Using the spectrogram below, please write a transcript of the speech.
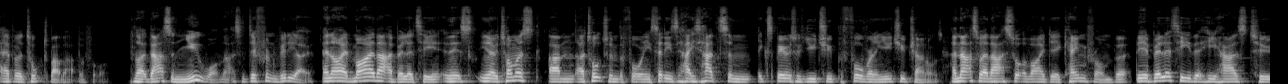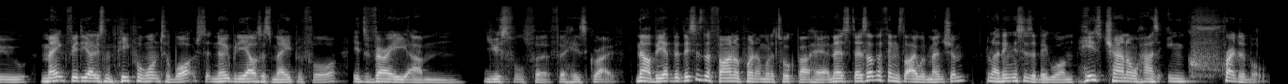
ever talked about that before. Like that's a new one. That's a different video. And I admire that ability. And it's, you know, Thomas, um, I talked to him before and he said he's, he's had some experience with YouTube before running YouTube channels. And that's where that sort of idea came from. But the ability that he has to make videos that people want to watch that nobody else has made before, it's very, um, useful for for his growth. Now, the, this is the final point I'm going to talk about here, and there's there's other things that I would mention, but I think this is a big one. His channel has incredible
